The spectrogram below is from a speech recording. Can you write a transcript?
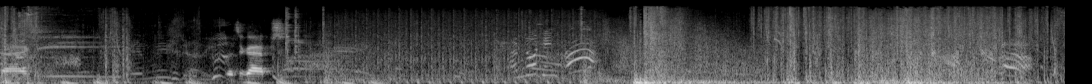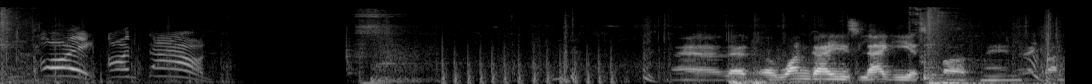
Laggy. What's the gaps? I'm not in. Ah! Oi! I'm down! Man, uh, one guy is laggy as fuck, man. I can't.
